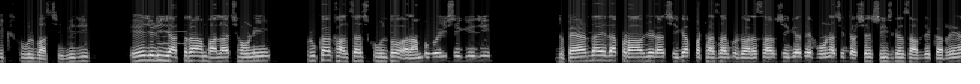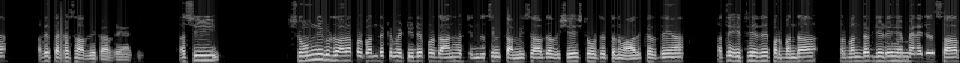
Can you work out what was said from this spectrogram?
ਇੱਕ ਸਕੂਲ ਬੱਸ ਸੀਗੀ ਜੀ। ਇਹ ਜਿਹੜੀ ਯਾਤਰਾ ਅੰਬਾਲਾ ਛਾਉਣੀ ਫਰੂਕਾ ਖਾਲਸਾ ਸਕੂਲ ਤੋਂ ਆਰੰਭ ਹੋਈ ਸੀਗੀ ਜੀ। ਦੁਪਹਿਰ ਦਾ ਇਹਦਾ ਪੜਾਅ ਜਿਹੜਾ ਸੀਗਾ, ਪੱਠਾ ਸਾਹਿਬ ਗੁਰਦੁਆਰਾ ਸਾਹਿਬ ਸੀਗਾ ਤੇ ਹੁਣ ਅਸੀਂ ਦਰਸ਼ਨ ਸ਼ੀਸ਼ਗੰਜ ਸਾਹਿਬ ਦੇ ਕਰ ਰਹੇ ਹਾਂ। ਅਤੇ ਤਖਤ ਸਾਹਿਬ ਦੇ ਕਰ ਰਹੇ ਹਾਂ ਜੀ। ਅਸੀਂ ਸ਼੍ਰੋਮਣੀ ਗੁਰਦੁਆਰਾ ਪ੍ਰਬੰਧਕ ਕਮੇਟੀ ਦੇ ਪ੍ਰਧਾਨ ਹਰਜਿੰਦਰ ਸਿੰਘ ਧਾਮੀ ਸਾਹਿਬ ਦਾ ਵਿਸ਼ੇਸ਼ ਤੌਰ ਤੇ ਧੰਨਵਾਦ ਕਰਦੇ ਹਾਂ ਅਤੇ ਇੱਥੇ ਦੇ ਪ੍ਰਬੰਧਾ, ਪ੍ਰਬੰਧਕ ਜਿਹੜੇ ਹੈ, ਮੈਨੇਜਰ ਸਾਹਿਬ,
